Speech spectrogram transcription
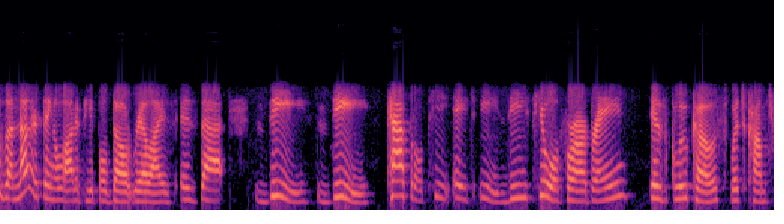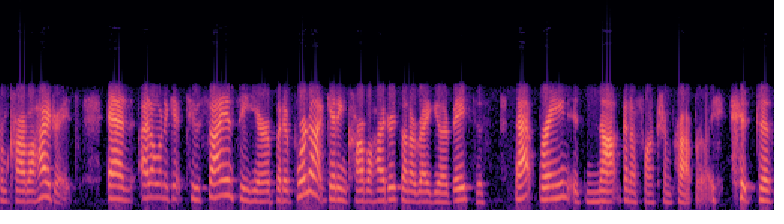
is another thing a lot of people don't realize is that the the capital T H E the fuel for our brain is glucose which comes from carbohydrates and I don't want to get too sciency here, but if we're not getting carbohydrates on a regular basis, that brain is not going to function properly. It just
